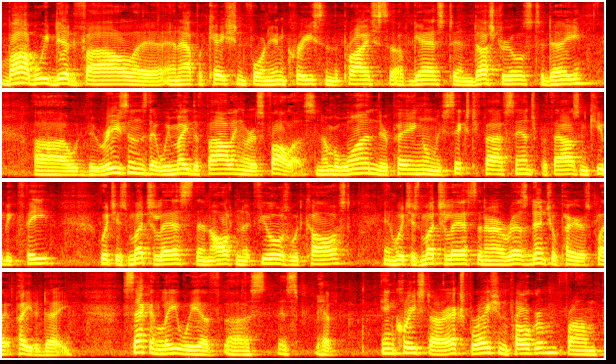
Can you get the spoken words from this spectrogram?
Bob, we did file a, an application for an increase in the price of gas to industrials today. Uh, the reasons that we made the filing are as follows. Number one, they're paying only 65 cents per thousand cubic feet, which is much less than alternate fuels would cost, and which is much less than our residential payers pay today. Secondly, we have, uh, have increased our exploration program from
